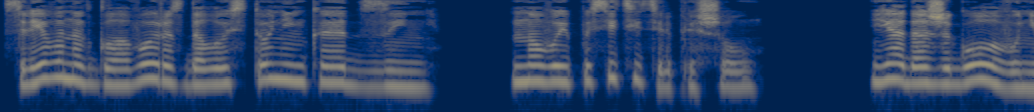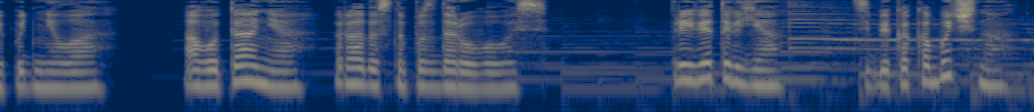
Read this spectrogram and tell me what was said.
Слева над головой раздалось тоненькое дзынь. Новый посетитель пришел. Я даже голову не подняла. А вот Аня радостно поздоровалась. «Привет, Илья. Тебе как обычно?»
